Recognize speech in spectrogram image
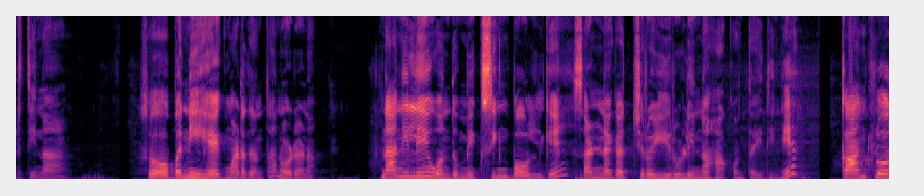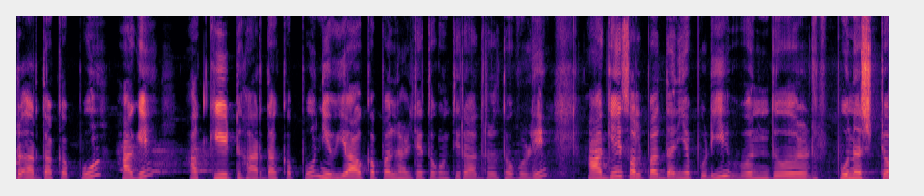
ಇರ್ತೀನ? ಸೊ, ಬನ್ನಿ ಹೇಗೆ ಮಾಡೋದಂತ ನೋಡೋಣ. ನಾನಿಲ್ಲಿ ಒಂದು ಮಿಕ್ಸಿಂಗ್ ಬೌಲ್ಗೆ ಸಣ್ಣಗೆ ಹಚ್ಚಿರೋ ಈರುಳ್ಳಿನ ಹಾಕೊತಾ ಇದ್ದೀನಿ. ಕಾರ್ನ್ಫ್ಲೋರ್ ಅರ್ಧ ಕಪ್ಪು ಹಾಗೆ ಅಕ್ಕಿ ಹಿಟ್ಟು ಅರ್ಧ ಕಪ್ಪು. ನೀವು ಯಾವ ಕಪ್ಪಲ್ಲಿ ಅಳತೆ ತೊಗೊತೀರೋ ಅದ್ರಲ್ಲಿ ತೊಗೊಳ್ಳಿ. ಹಾಗೆ ಸ್ವಲ್ಪ ಧನಿಯಾ ಪುಡಿ, ಒಂದು ಸ್ಪೂನಷ್ಟು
